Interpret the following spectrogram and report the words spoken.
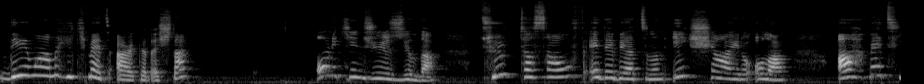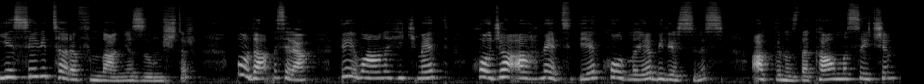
Divanı Hikmet arkadaşlar. 12. yüzyılda Türk tasavvuf edebiyatının ilk şairi olan Ahmet Yesevi tarafından yazılmıştır. Burada mesela Divanı Hikmet Hoca Ahmet diye kodlayabilirsiniz. Aklınızda kalması için.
